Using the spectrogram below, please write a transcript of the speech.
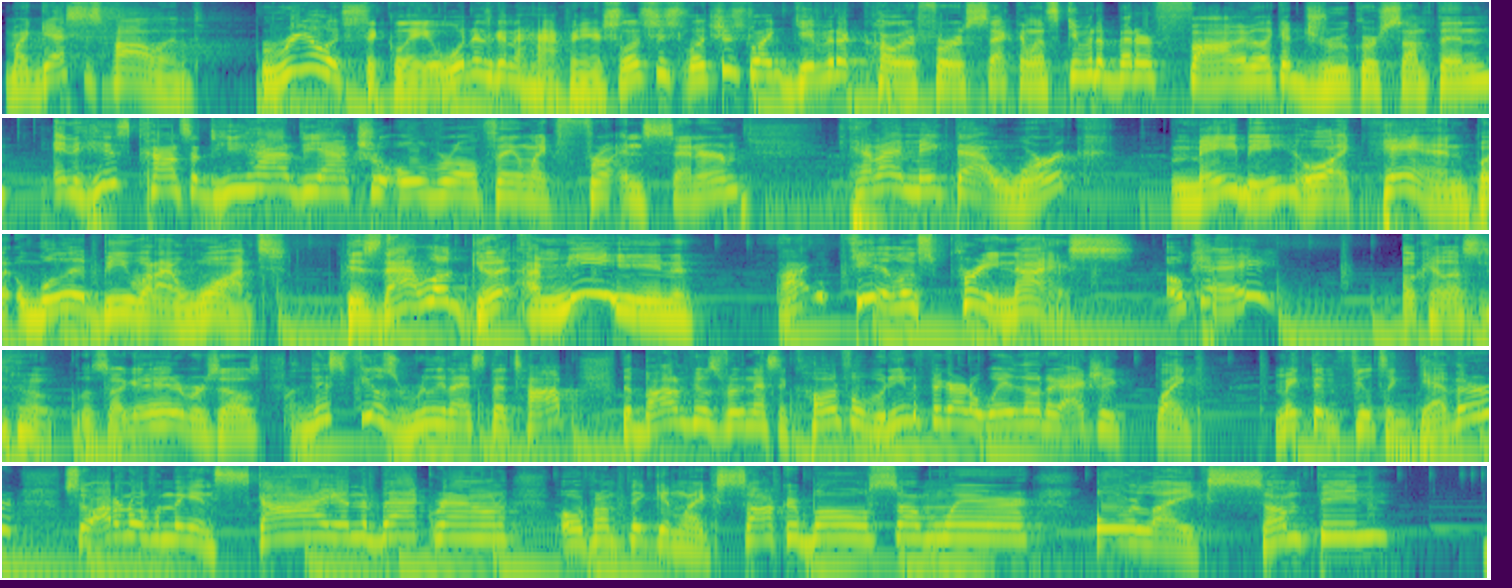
My guess is Haaland. Realistically, what is going to happen here? So let's just let's just like give it a color for a second. Let's give it a better font, maybe like a Druk or something. In his concept, he had the actual overall thing like front and center. Can I make that work? maybe. Well, I can, but will it be what I want? Does that look good? I mean, I it looks pretty nice. Okay. Okay, let's no, let's not get ahead of ourselves. This feels really nice at the top. The bottom feels really nice and colorful. We need to figure out a way though to actually like make them feel together. So I don't know if I'm thinking sky in the background or if I'm thinking like soccer ball somewhere or like something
